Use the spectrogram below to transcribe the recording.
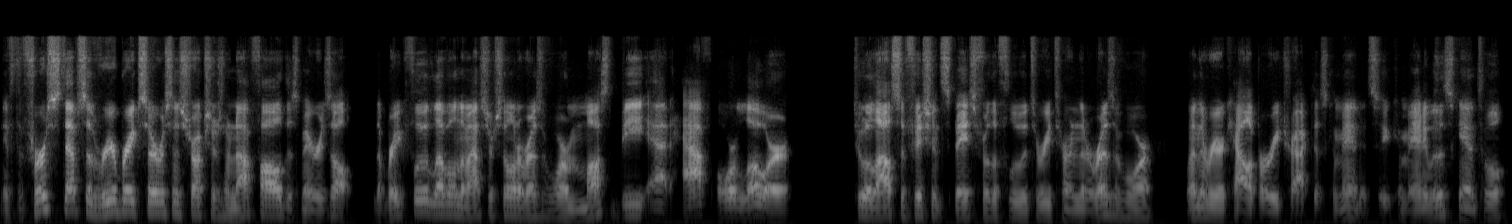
if the first steps of rear brake service instructions are not followed, this may result. The brake fluid level in the master cylinder reservoir must be at half or lower to allow sufficient space for the fluid to return to the reservoir when the rear caliper retract is commanded. So you command it with a scan tool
